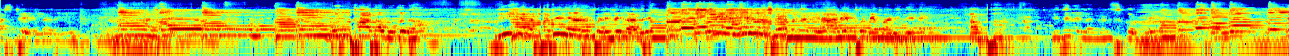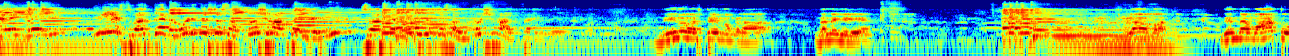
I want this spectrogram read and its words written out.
ಅಷ್ಟೇ ಎಲ್ಲರಿ. ಮುಂತಾದ ಮುಗದ ಈಗಿನ ಪತಿದೇವರು ಪಡಿಬೇಕಾದ್ರೆ ಏನು ಜನ್ಮದಲ್ಲಿ ನಾನೇ ಪುಣ್ಯ ಮಾಡಿದ್ದೇನೆ. ಅಬ್ಬ, ಇದನ್ನೆಲ್ಲ ನೆನೆಸ್ಕೊಂಡ್ರೆ ನನಗೆ ಇಲ್ಲಿ ಸ್ವರ್ಗ ನೋಡಿದಷ್ಟು ಸಂತೋಷವಾಗ್ತಾ ಇದೆ ಸ್ವರ್ಗ ನೋಡಿದಷ್ಟು ಸಂತೋಷವಾಗ್ತಾ ಇದೆ. ನೀನು ಅಷ್ಟೇ ಮಂಗಳ. ನನಗೆ ನಿನ್ನ ಮಾತು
